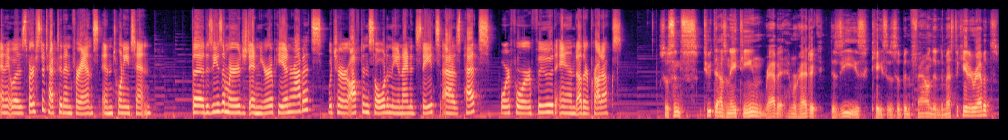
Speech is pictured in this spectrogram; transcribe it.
and it was first detected in France in 2010. The disease emerged in European rabbits, which are often sold in the United States as pets or for food and other products. So, since 2018, rabbit hemorrhagic disease cases have been found in domesticated rabbits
